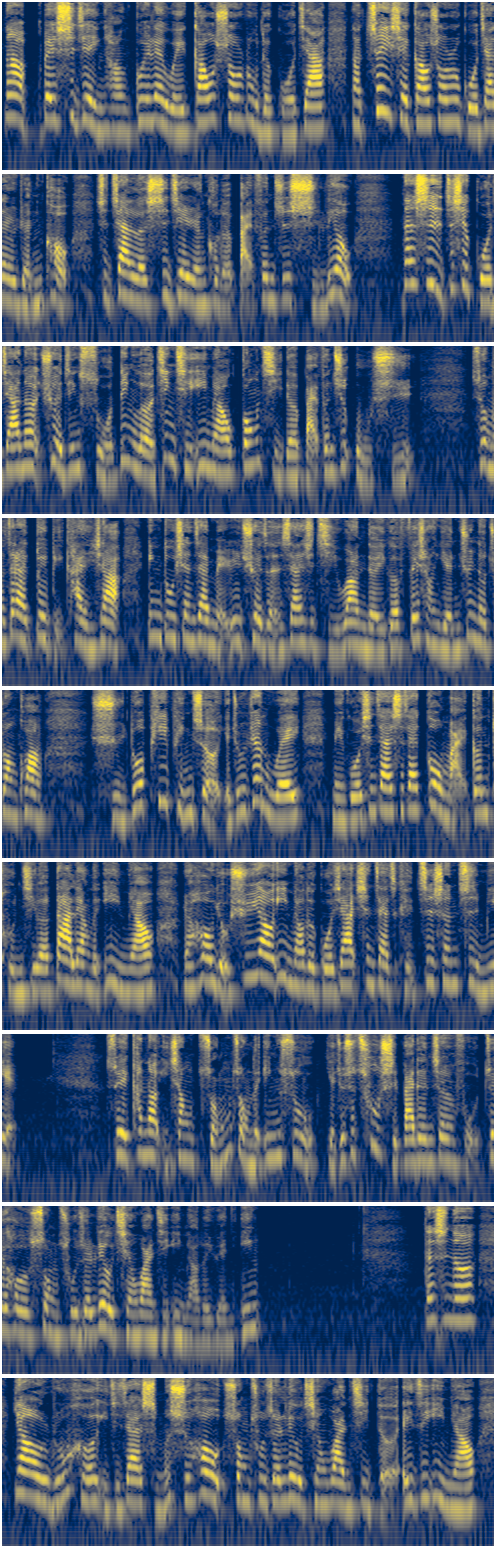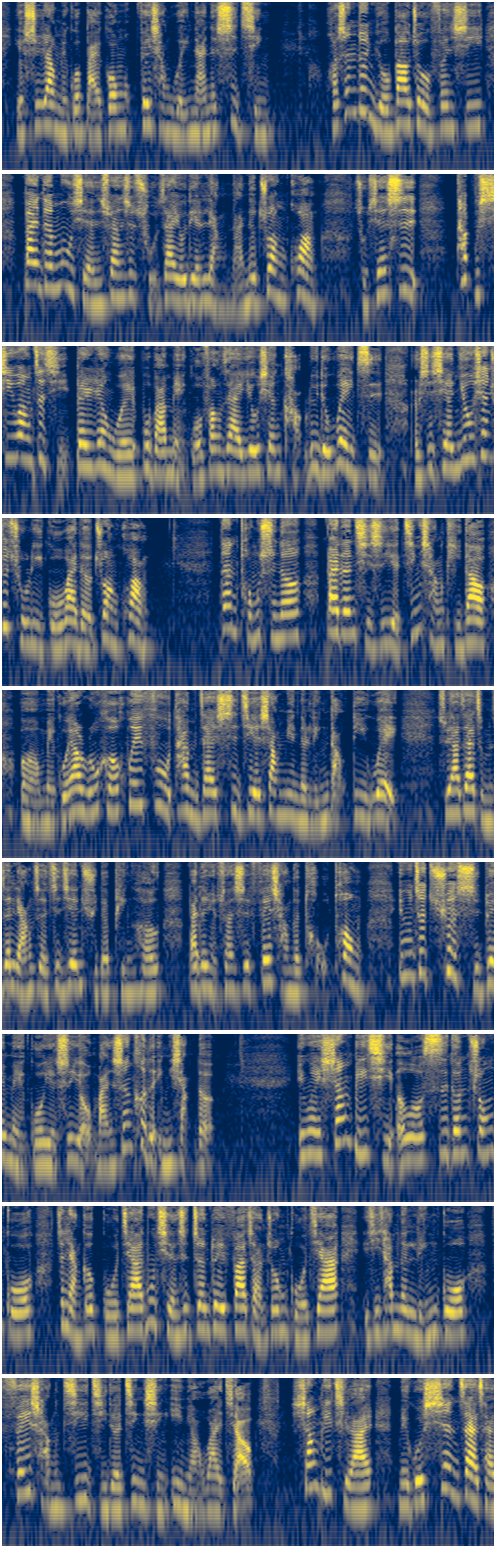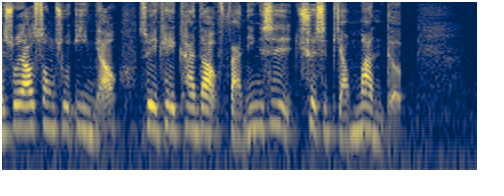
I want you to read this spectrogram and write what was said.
那被世界银行归类为高收入的国家，那这些高收入国家的人口是占了世界人口的百分之十六，但是这些国家呢，却已经锁定了近期疫苗供给的百分之五十。所以，我们再来对比看一下，印度现在每日确诊三十几万的一个非常严峻的状况。许多批评者也就认为，美国现在是在购买跟囤积了大量的疫苗，然后有需要疫苗的国家现在只可以自生自灭。所以，看到以上种种的因素，也就是促使拜登政府最后送出这六千万剂疫苗的原因。但是呢，要如何以及在什么时候送出这六千万剂的 AZ 疫苗，也是让美国白宫非常为难的事情。华盛顿邮报就有分析，拜登目前算是处在有点两难的状况。首先是他不希望自己被认为不把美国放在优先考虑的位置，而是先优先去处理国外的状况。但同时呢，拜登其实也经常提到，呃，美国要如何恢复他们在世界上面的领导地位，所以要在怎么这两者之间取得平衡，拜登也算是非常的头痛，因为这确实对美国也是有蛮深刻的影响的。因为相比起俄罗斯跟中国这两个国家，目前是针对发展中国家以及他们的邻国非常积极的进行疫苗外交。相比起来，美国现在才说要送出疫苗，所以可以看到反应是确实比较慢的。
